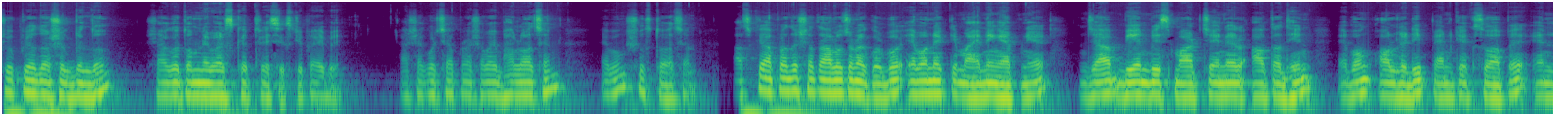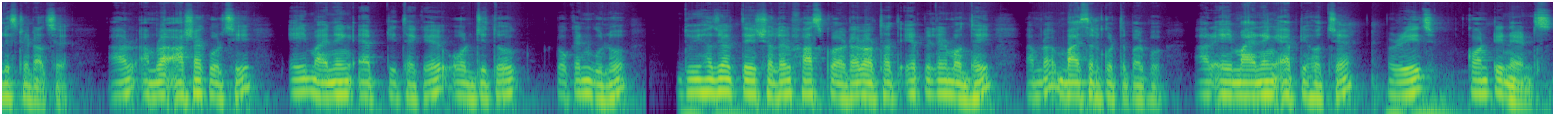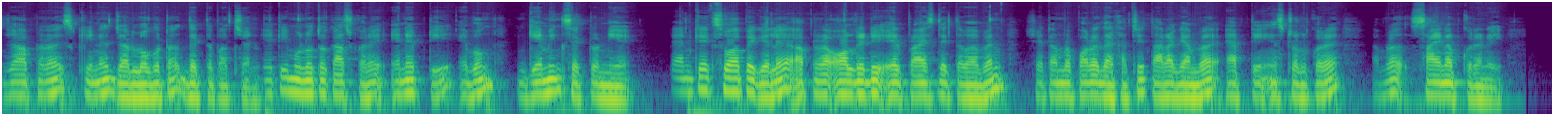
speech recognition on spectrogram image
সুপ্রিয় দর্শকবৃন্দ, স্বাগতম নেভারস্কেপ থ্রি সিক্সটি ফাইভে আশা করছি আপনারা সবাই ভালো আছেন এবং সুস্থ আছেন। আজকে আপনাদের সাথে আলোচনা করব এমন একটি মাইনিং অ্যাপ নিয়ে, যা বিএনবি স্মার্ট চেইনের আওতাধীন এবং অলরেডি প্যানকেক সোয়াপে এনলিস্টেড আছে। আর আমরা আশা করছি এই মাইনিং অ্যাপটি থেকে অর্জিত টোকেনগুলো দুই হাজার তেইশ সালের ফার্স্ট কোয়ার্টার অর্থাৎ এপ্রিলের মধ্যেই আমরা বাইসেল করতে পারব। আর এই মাইনিং অ্যাপটি হচ্ছে রিচ কন্টিনেন্টস যা আপনারা স্ক্রিনে যার লোগোটা দেখতে পাচ্ছেন। এটি মূলত কাজ করে এনএফটি এবং গেমিং সেক্টর নিয়ে। প্যানকেক সোয়াপে গেলে আপনারা অলরেডি এর প্রাইস দেখতে পাবেন, সেটা আমরা পরে দেখাচ্ছি। তার আগে আমরা অ্যাপটি ইনস্টল করে আমরা সাইন আপ করে নিই।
